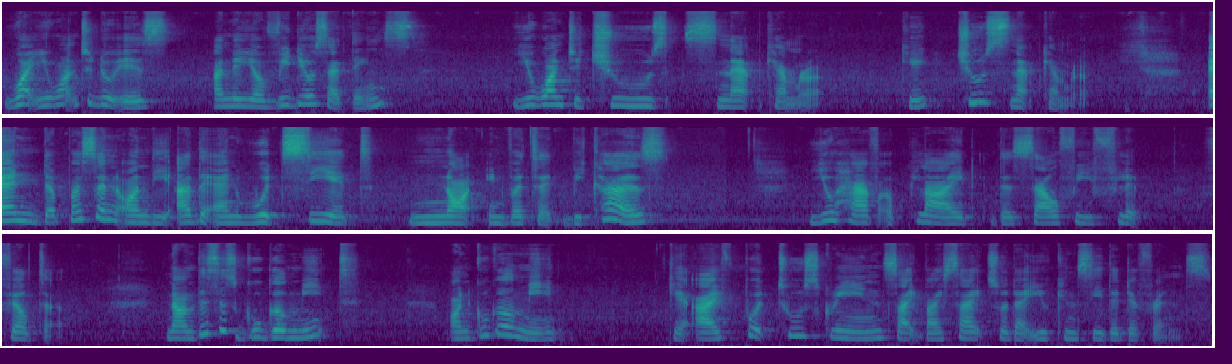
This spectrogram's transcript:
what you want to do is under your video settings you want to choose snap camera okay choose snap camera and the person on the other end would see it not inverted because you have applied the selfie flip filter. Now this is Google Meet. On Google Meet, okay, I've put two screens side by side so that you can see the difference.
